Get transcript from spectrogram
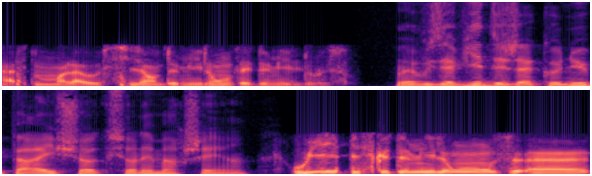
à ce moment-là aussi en 2011 et 2012. Vous aviez déjà connu pareil choc sur les marchés. Hein oui, puisque 2011, euh,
